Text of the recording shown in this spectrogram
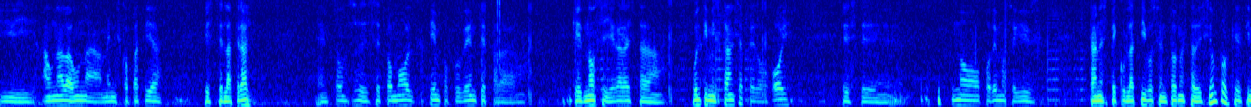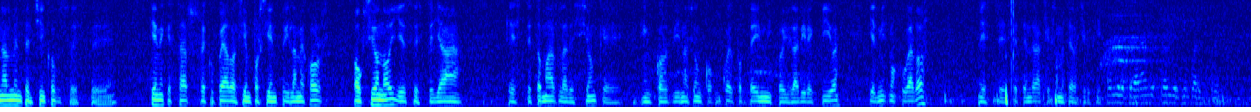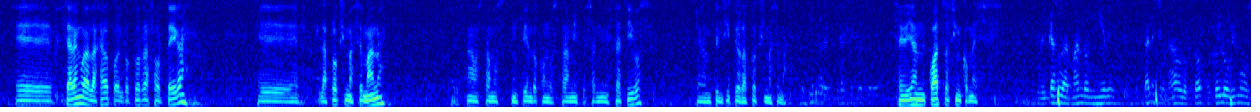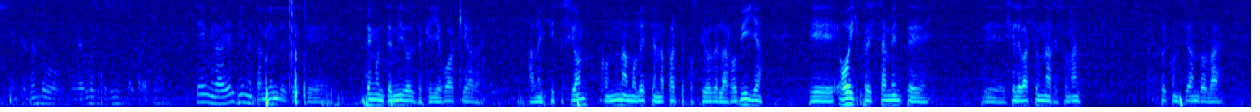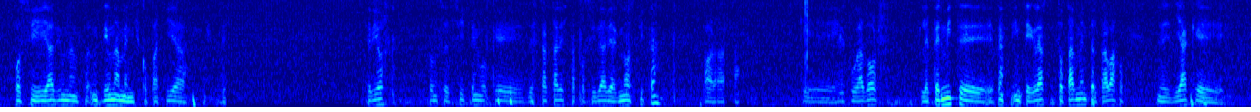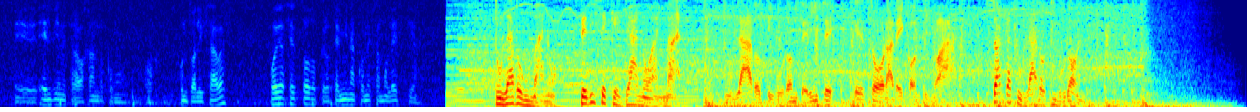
y aunada una meniscopatía este, lateral. Entonces se tomó el tiempo prudente para que no se llegara a esta última instancia, pero hoy este, no podemos seguir tan especulativos en torno a esta decisión porque finalmente el chico pues, este, tiene que estar recuperado al 100% y la mejor opción hoy es este, ya este, tomar la decisión que en coordinación con el cuerpo técnico y la directiva y el mismo jugador este, se tendrá que someter a cirugía. Eh, se hará en Guadalajara por el doctor Rafa Ortega eh, la próxima semana. estamos cumpliendo con los trámites administrativos, pero en principio la próxima semana. Serían cuatro o cinco meses. En el caso de Armando Nieves, ¿está lesionado, doctor? Porque hoy lo vimos entrenando en algunas ocasiones al Sí, mira, él viene también desde que, tengo entendido, desde que llegó aquí a la, institución con una molestia en la parte posterior de la rodilla. Eh, hoy precisamente eh, se le va a hacer una resonancia. Estoy considerando la posibilidad de una, de una meniscopatía anterior. Entonces sí tengo que descartar esta posibilidad diagnóstica para le permite integrarse totalmente al trabajo, eh, ya que eh, él viene trabajando como puntualizabas, puede hacer todo, pero termina con esa molestia. Tu lado humano te dice que ya no hay más. Tu lado tiburón te dice que es hora de continuar. Saca tu lado tiburón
